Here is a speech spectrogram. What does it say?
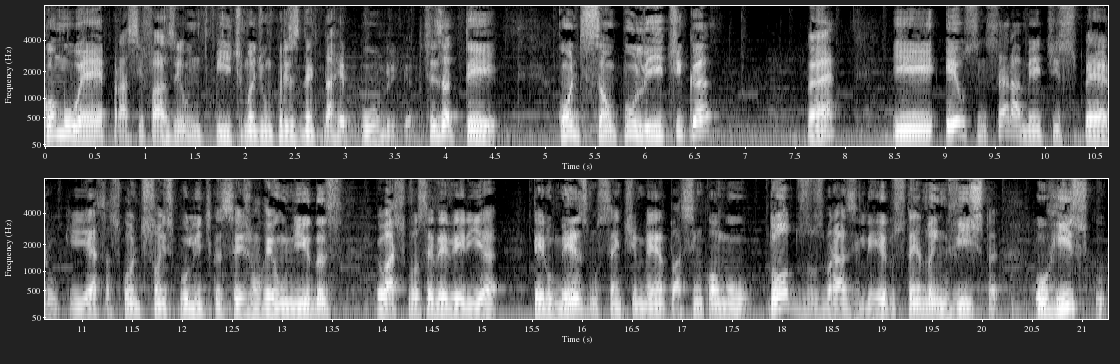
como é para se fazer o impeachment de um presidente da República. Precisa ter condição política, né? E eu sinceramente espero que essas condições políticas sejam reunidas. Eu acho que você deveria ter o mesmo sentimento, assim como todos os brasileiros, tendo em vista o risco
